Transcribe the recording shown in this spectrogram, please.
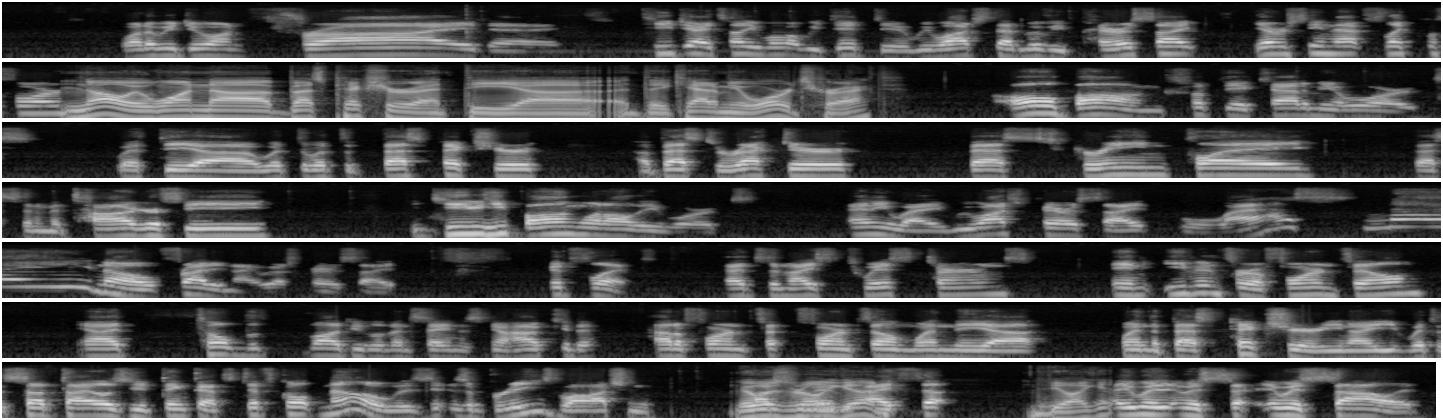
What do we do on Friday? TJ, I tell you what we did do. We watched that movie Parasite. You ever seen that flick before? No, it won uh, best picture at the uh, at the Academy Awards, correct? All Bong swept the Academy Awards with the uh, with the, with the best picture, uh, best director, best screenplay, best cinematography. He, he Bong won all the awards. Anyway, we watched Parasite last night. No, Friday night we watched Parasite. Good flick. Had some nice twists, turns, and even for a foreign film, you know, I told a lot of people have been saying this. You know, how could how did a foreign foreign film win the uh, win the best picture? You know, you, with the subtitles, you'd think that's difficult. No, it was, it was a breeze watching. It was watching really good. I thought Did you like it? it was it was it was solid.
